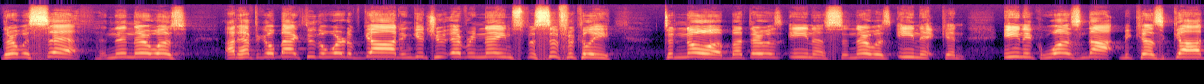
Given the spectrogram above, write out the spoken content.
There was Seth, and then there was, I'd have to go back through the Word of God and get you every name specifically to Noah, but there was Enos, and there was Enoch, and Enoch was not because God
